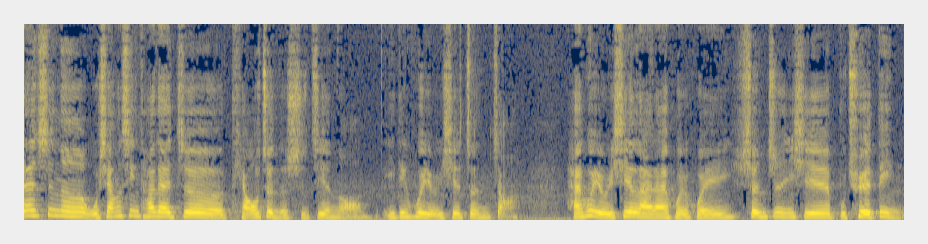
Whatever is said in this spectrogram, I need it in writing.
但是呢，我相信他在这调整的时间哦，一定会有一些挣扎，还会有一些来来回回，甚至一些不确定、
